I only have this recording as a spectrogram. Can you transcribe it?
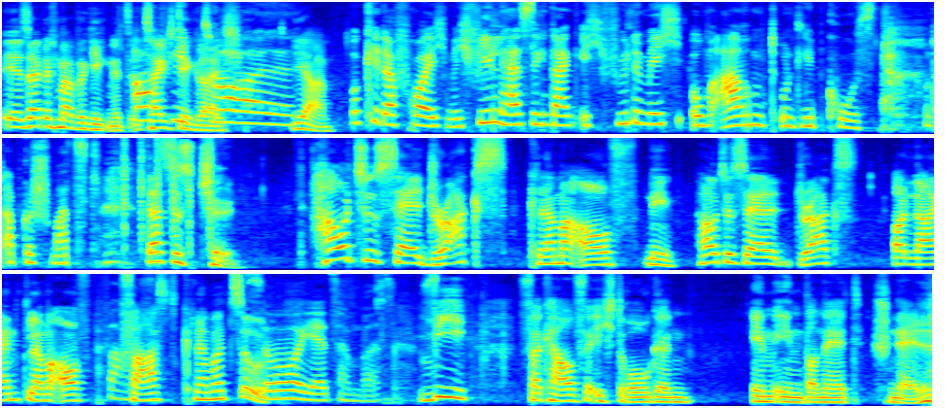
ihr seid euch mal begegnet. Ach, Zeig ich dir gleich. Toll. Ja. Okay, da freue ich mich. Vielen herzlichen Dank. Ich fühle mich umarmt und liebkost und abgeschmatzt. Das ist schön. How to sell drugs, Klammer auf. Nee, how to sell drugs online, Klammer auf, fast, Fast. Klammer zu. So, jetzt haben wir's. Wie verkaufe ich Drogen im Internet schnell?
